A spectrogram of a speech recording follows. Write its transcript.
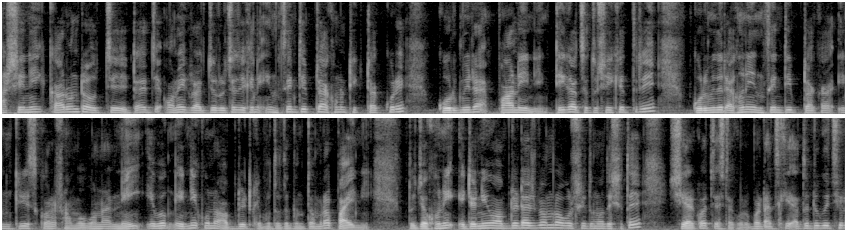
আসেনি। কারণটা হচ্ছে এটা যে অনেক রাজ্য রয়েছে যেখানে ইনসেন্টিভটা এখনও ঠিকঠাক করে কর্মীরা পানিনি। ঠিক আছে, তো সেই ক্ষেত্রে কর্মীদের এখনই ইনসেন্টিভ টাকা ইনক্রিজ করার সম্ভাবনা নেই এবং এ নিয়ে কোনো আপডেট আপাতত কিন্তু আমরা পাইনি। তো যখনই এটা নিয়েও আপডেট আসবে, আমরা অবশ্যই তোমাদের সাথে শেয়ার করার চেষ্টা করব। বাট আজকে এতটুকুই ছিল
